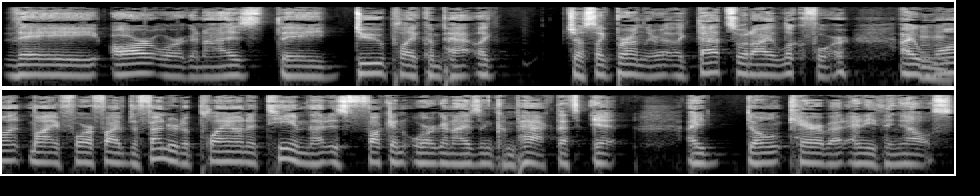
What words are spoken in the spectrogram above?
they are organized. They do play compact, like just like Burnley, right? Like that's what I look for. I Mm-hmm. want my four or five defender to play on a team that is fucking organized and compact. That's it. I don't care about anything else.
